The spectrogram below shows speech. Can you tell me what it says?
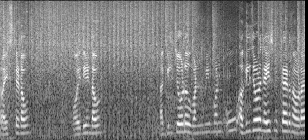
Christ down Moideen down അഖിൽജോട് വൺ വി വൺ ഓ അഖിൽജോട് നൈസ് വിൽക്കായിരുന്നു അവിടെ.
